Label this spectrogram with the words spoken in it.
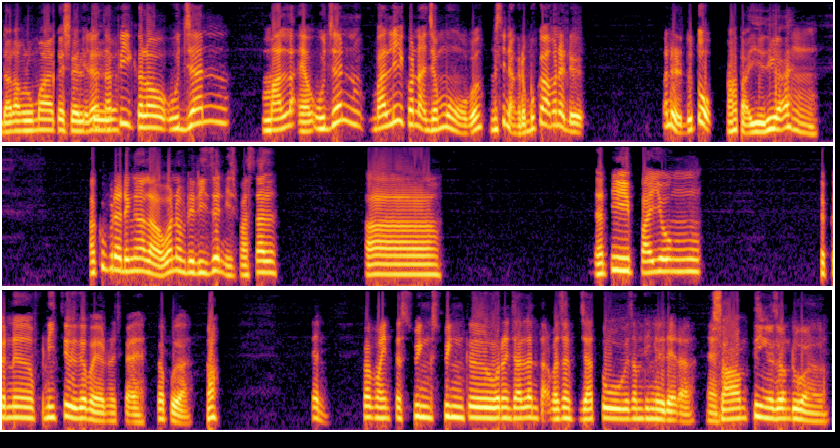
dalam rumah ke shelter. Yelah, tapi kalau hujan malam ya hujan balik kau nak jemur apa? Mesti nak kena buka mana ada? Mana ada tutup? ah tak iya juga eh. Hmm. Aku pernah dengar lah one of the reason is pasal uh, nanti payung terkena furniture ke apa ya orang cakap eh? Ke apa lah? Hah? Kau main terswing-swing ke orang jalan tak pasang terjatuh ke something like that lah. Eh? Something macam tu lah.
